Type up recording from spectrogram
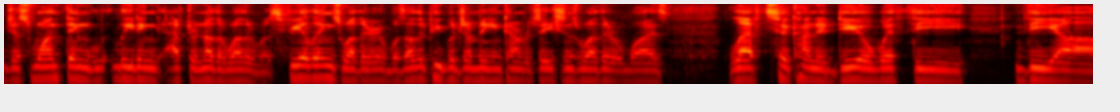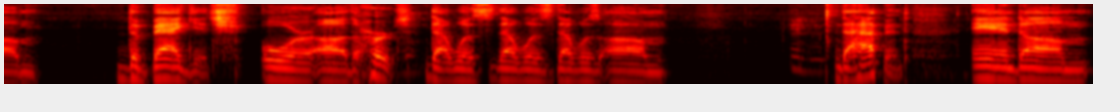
just one thing leading after another whether it was feelings whether it was other people jumping in conversations whether it was left to kind of deal with the the um the baggage or uh the hurt that was that was that was um mm-hmm. that happened and um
